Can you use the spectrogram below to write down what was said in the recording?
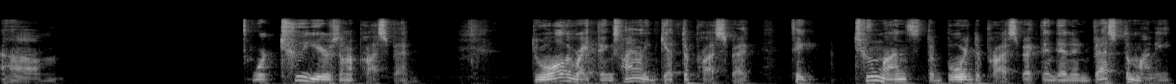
um, work two years on a prospect, do all the right things, finally get the prospect, take two months to board the prospect, and then invest the money.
